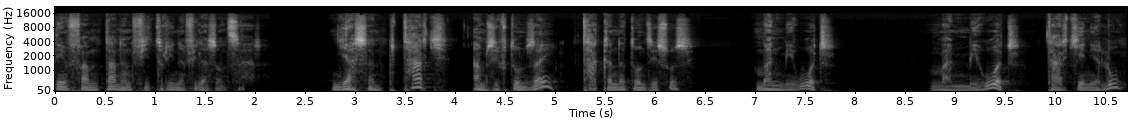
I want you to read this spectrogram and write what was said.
dia ny famitana ny fitoriana ny filazantsara. Ny asan'ny mpitarika amin'izay fotoana izay, tahaka ny nataon'i Jesosy, manome ohatra, manome ohatra, mitarika eny aloha,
